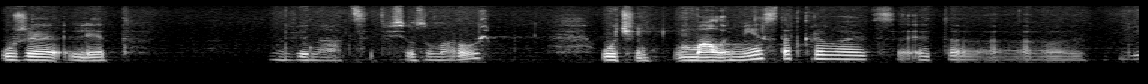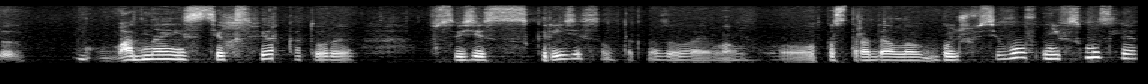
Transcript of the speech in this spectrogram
уже лет 12 все заморожено. Очень мало мест открывается. Это э, одна из тех сфер, которые в связи с кризисом, так называемым, э, пострадала больше всего. Не в смысле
